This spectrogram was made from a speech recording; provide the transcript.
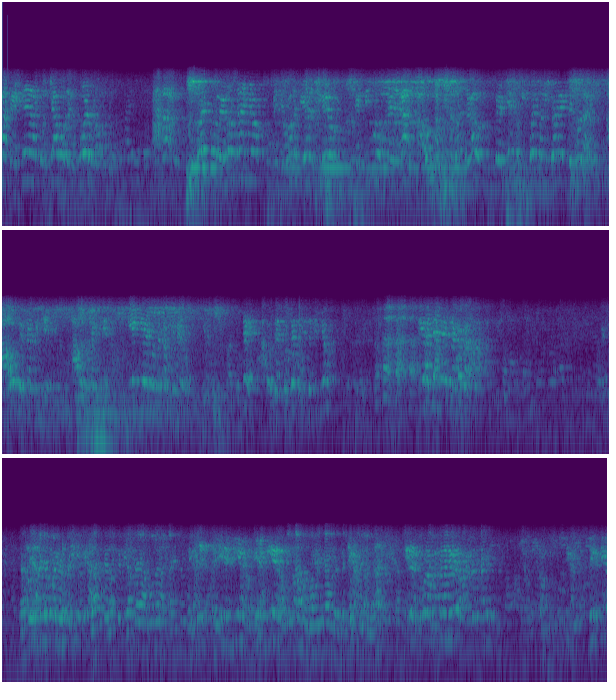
cafetera con chavo del pueblo. Ajá. Luego de dos años se llegó a retirar el dinero del título federal. Aún así nos han entregado 350 millones de dólares. Ahora está creciendo. Ahora está creciendo. ¿Quién quiere contestar primero? Usted. Ah, pues Usted contesta si te yo. Y allá en la cámara. Ya te, ya Here, here.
